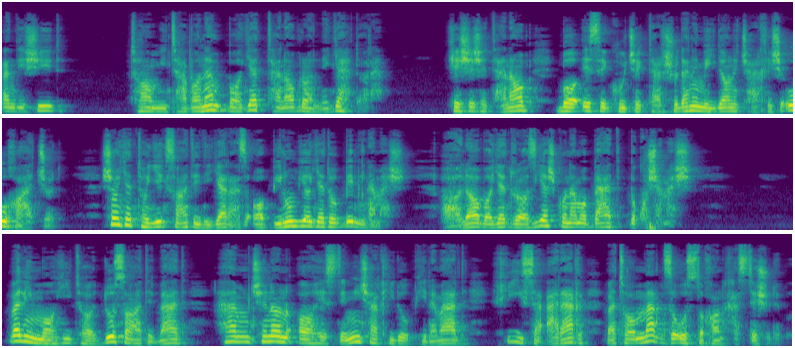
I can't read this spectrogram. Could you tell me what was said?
اندیشید تا می‌توانم باید تناب را نگه دارم. کشش تناب باعث کوچکتر شدن میدان چرخش او خواهد شد. شاید تا یک ساعت دیگر از آب بیرون بیاید و ببینمش. حالا باید راضیش کنم و بعد بکشمش. ولی ماهی تا دو ساعت بعد همچنان آهسته میچرخید و پیرمرد خیس عرق و تا مغز استخوان خسته شده بود.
